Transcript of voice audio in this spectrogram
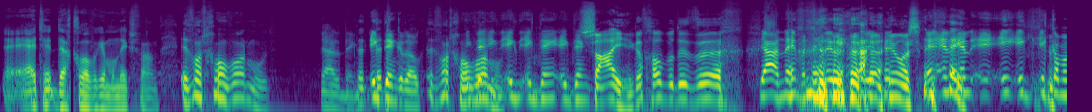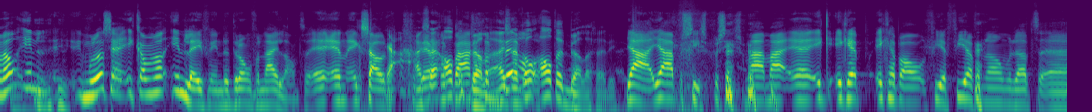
nee hij- daar geloof ik helemaal niks van. Het wordt gewoon Wormoed. Ja, dat denk ik. Dat- ik dat- denk het ook. Het wordt gewoon Ik denk, Wormoed. ik, ik, denk, ik denk, Saai. Ik had gehoopt dat dit... eh, ja, nee, maar nee, nee, nee, jongens. En, en, en ik, ik, ik kan me wel in, ik moet wel zeggen, ik kan me wel inleven in de droom van Nederland. En, en ik zou het Hij zei altijd bellen. Hij zei wel altijd bellen, zei hij. Ja, ja, precies, precies. maar maar eh, ik, ik, heb, ik heb al via via vernomen dat, eh,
